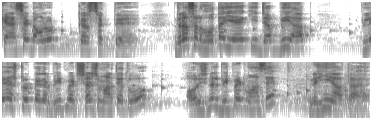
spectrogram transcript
कैसे डाउनलोड कर सकते हैं। दरअसल होता यह है कि जब भी आप प्ले स्टोर पर अगर वीडमेट सर्च मारते हैं तो वो ओरिजिनल वीडमेट वहाँ से नहीं आता है।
